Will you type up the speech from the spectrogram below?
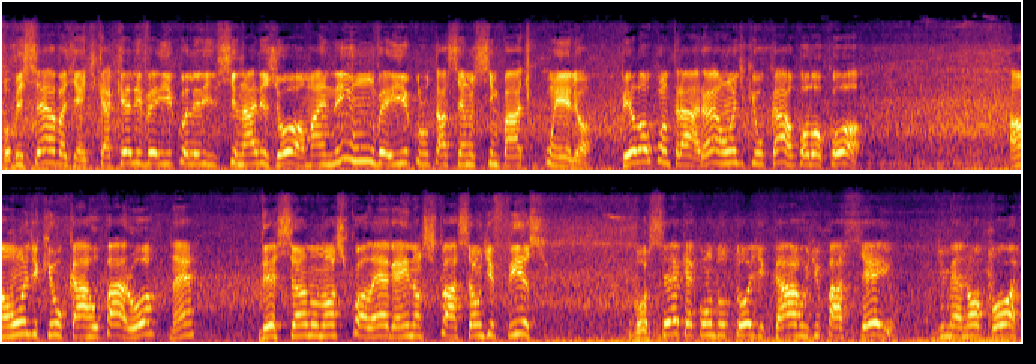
Observa, gente, que aquele veículo ele sinalizou, mas nenhum veículo está sendo simpático com ele, ó. Pelo contrário, é onde que o carro colocou, aonde que o carro parou, né? Deixando o nosso colega aí numa situação difícil. Você que é condutor de carro de passeio de menor porte,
